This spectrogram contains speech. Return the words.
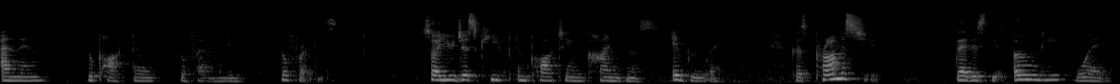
and then your partner your family your friends so you just keep imparting kindness everywhere. Because promise you, that is the only way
